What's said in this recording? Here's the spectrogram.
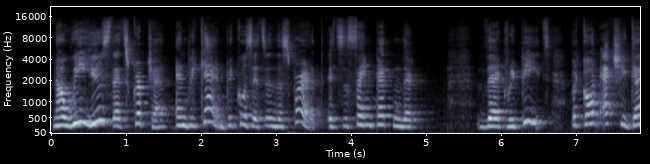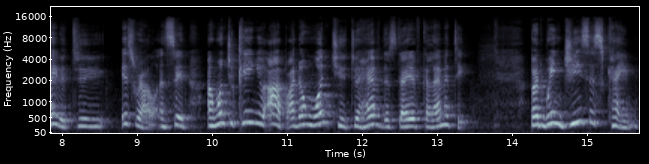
Now we use that scripture and we can because it's in the spirit. It's the same pattern that that repeats. But God actually gave it to Israel and said, I want to clean you up. I don't want you to have this day of calamity. But when Jesus came,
